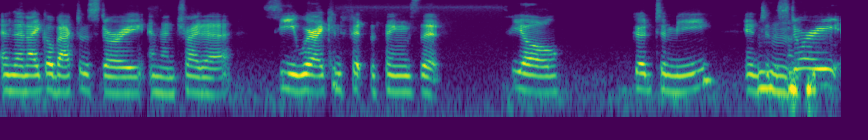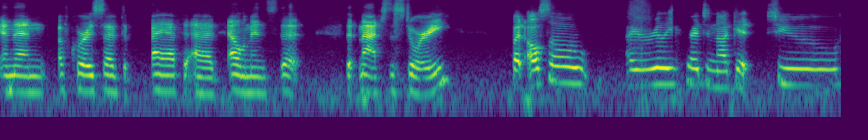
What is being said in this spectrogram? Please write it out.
And then I go back to the story and then try to see where I can fit the things that feel good to me into mm-hmm. the story. And then of course I have to I have to add elements that that match the story. But also I really tried to not get too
